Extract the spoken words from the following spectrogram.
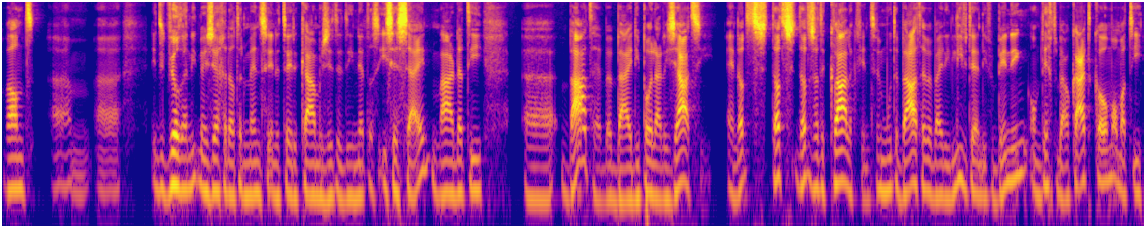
Want ik wil daar niet mee zeggen dat er mensen in de Tweede Kamer zitten die net als ISIS zijn. Maar dat die baat hebben bij die polarisatie. En dat is, dat, is, dat is wat ik kwalijk vind. We moeten baat hebben bij die liefde en die verbinding om dichter bij elkaar te komen. Omdat die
